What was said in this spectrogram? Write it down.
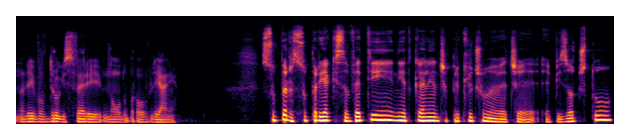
нали, в други сфери много добро влияние. Супер, супер яки съвети. Ние така или иначе приключваме вече епизодчето.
